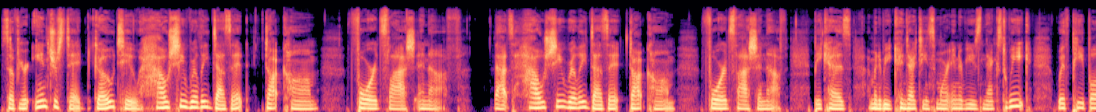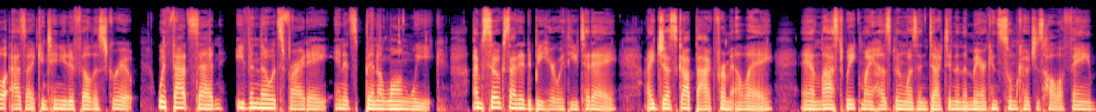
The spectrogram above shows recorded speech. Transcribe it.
So if you're interested, go to howshereallydoesit.com forward slash enough. That's howshereallydoesit.com forward slash enough because I'm going to be conducting some more interviews next week with people as I continue to fill this group. With that said, even though it's Friday and it's been a long week, I'm so excited to be here with you today. I just got back from LA, and last week my husband was inducted in the American Swim Coaches Hall of Fame.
